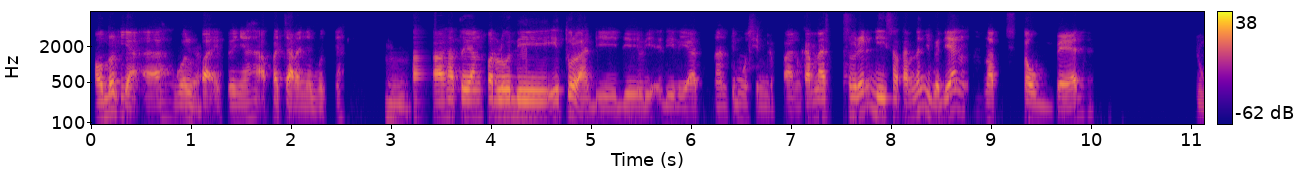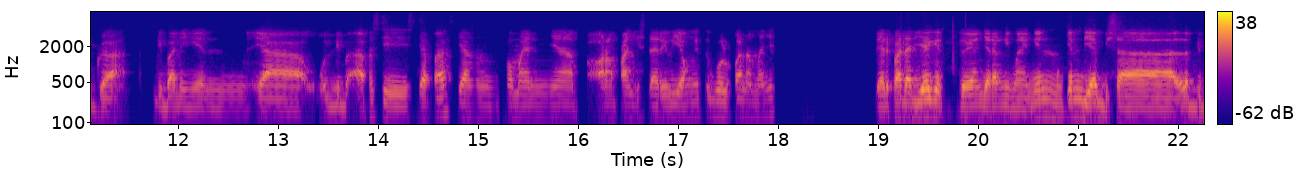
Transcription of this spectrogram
Holberg ya? Eh, gue lupa itunya apa cara nyebutnya. Hmm. salah satu yang perlu di itulah di, di- dilihat nanti musim depan. Karena sebenarnya di Southampton juga dia not so bad juga dibandingin ya di, apa sih siapa yang pemainnya orang Prancis dari Lyon itu gue lupa namanya daripada dia gitu yang jarang dimainin mungkin dia bisa lebih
